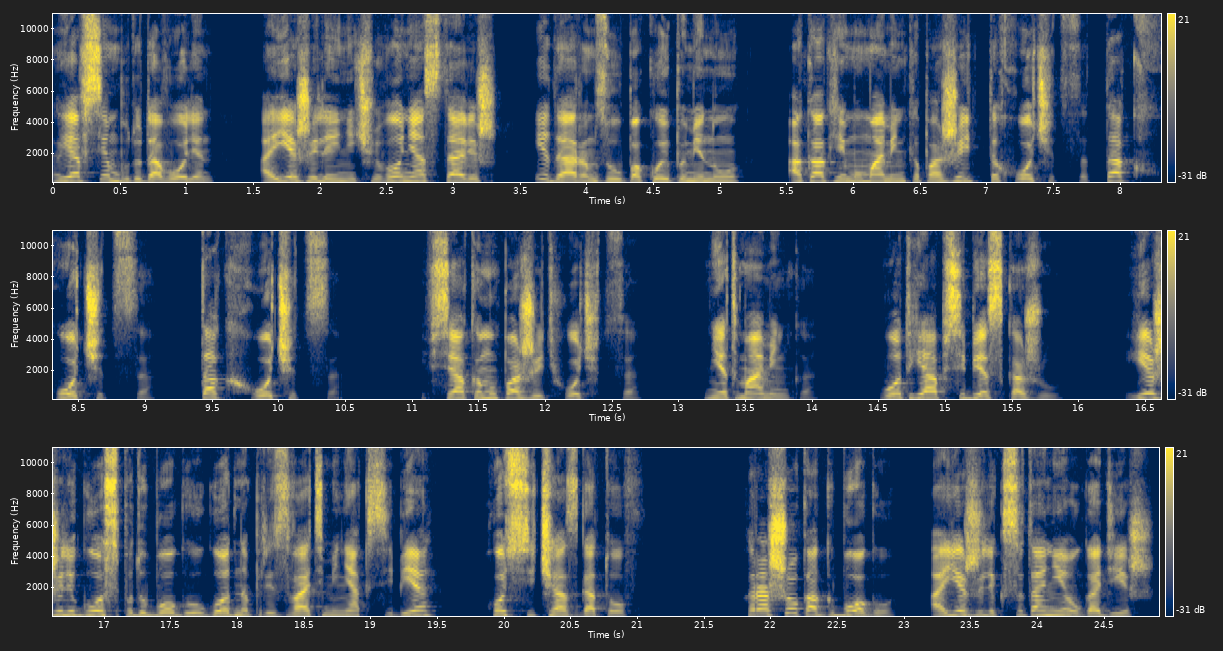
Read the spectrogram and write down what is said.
я всем буду доволен. А ежели ничего не оставишь, и даром за упокой помяну. А как ему, маменька, пожить-то хочется, так хочется, так хочется. И всякому пожить хочется. Нет, маменька, вот я об себе скажу. Ежели Господу Богу угодно призвать меня к себе, хоть сейчас готов. Хорошо, как к Богу, а ежели к сатане угодишь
